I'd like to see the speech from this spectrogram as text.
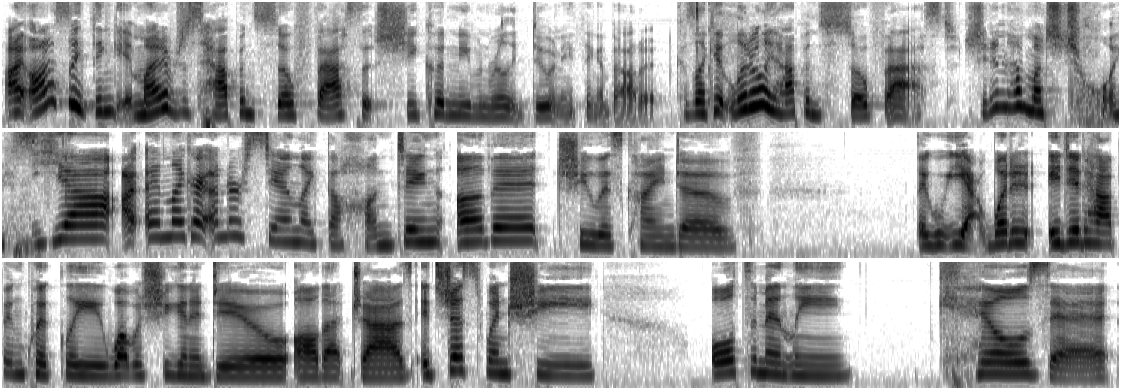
I honestly think it might have just happened so fast that she couldn't even really do anything about it. Because, like, it literally happened so fast. She didn't have much choice. Yeah, I, and like I understand like the hunting of it. She was kind of like yeah, what it, it did happen quickly. What was she going to do? All that jazz. It's just when she ultimately kills it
